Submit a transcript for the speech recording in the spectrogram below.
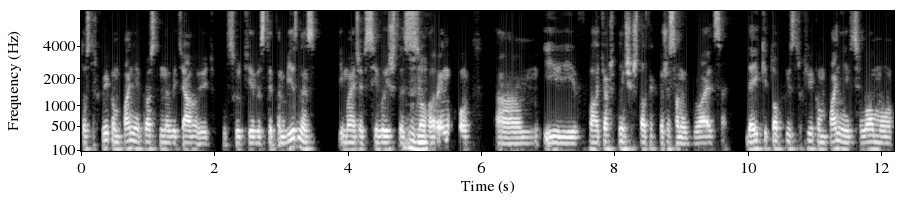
то страхові компанії просто не витягують по суті вести там бізнес, і майже всі вийшли з цього mm-hmm. ринку. Um, і в багатьох інших штатах те саме відбувається. Деякі топові страхові компанії в цілому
